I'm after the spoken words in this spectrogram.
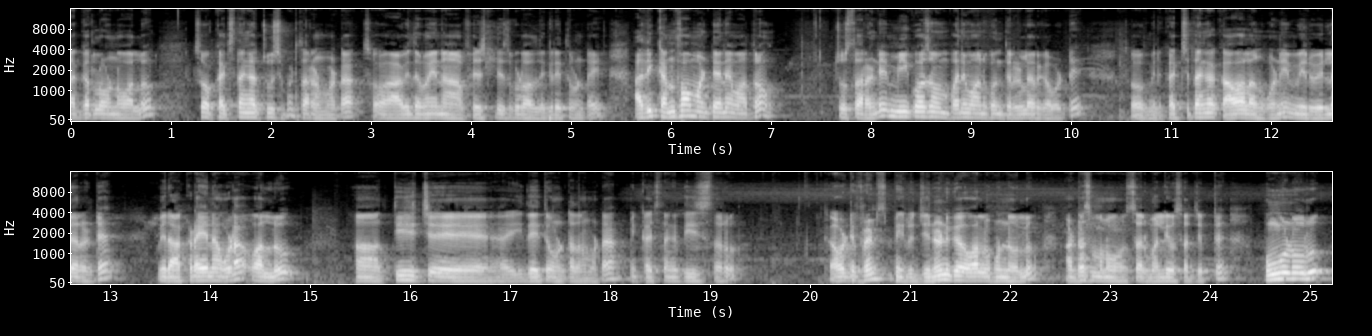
దగ్గరలో ఉన్నవాళ్ళు. సో ఖచ్చితంగా చూసి పెడతారనమాట సో ఆ విధమైన ఫెసిలిటీస్ కూడా వాళ్ళ దగ్గర అయితే ఉంటాయి. అది కన్ఫామ్ అంటేనే మాత్రం చూస్తారండి. మీకోసం పని మానుకొని తిరగలేరు కాబట్టి. సో మీరు ఖచ్చితంగా కావాలనుకోండి మీరు వెళ్ళారంటే మీరు అక్కడైనా కూడా వాళ్ళు తీసిచ్చే ఇదైతే ఉంటుందన్నమాట. మీకు ఖచ్చితంగా తీసిస్తారు. కాబట్టి ఫ్రెండ్స్ మీరు జెన్యున్ కావాలనుకునే వాళ్ళు అడ్రస్ మనం ఒకసారి మళ్ళీ ఒకసారి చెప్తే పుంగునూరు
